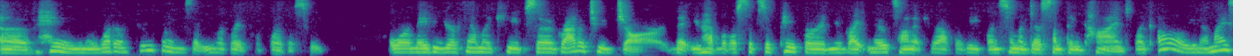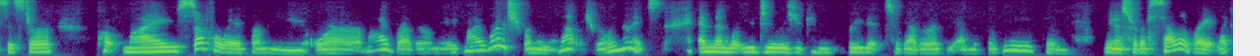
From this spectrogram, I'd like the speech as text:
of hey you know what are three things that you were grateful for this week? Or maybe your family keeps a gratitude jar that you have little slips of paper and you write notes on it throughout the week when someone does something kind like oh you know my sister put my stuff away for me or my brother made my lunch for me and that was really nice and then what you do is you can read it together at the end of the week and you know sort of celebrate like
